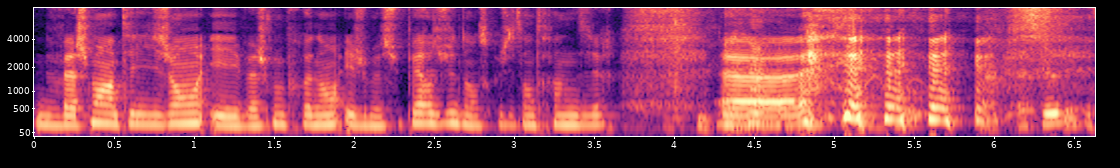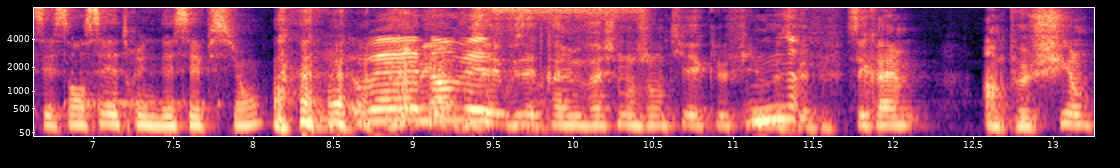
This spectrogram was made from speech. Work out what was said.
vachement intelligent et vachement prenant et je me suis perdue dans ce que j'étais en train de dire Euh, Parce que c'est censé être une déception. ouais non vous, mais êtes, vous êtes quand même vachement gentil avec le film parce que c'est quand même un peu chiant.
